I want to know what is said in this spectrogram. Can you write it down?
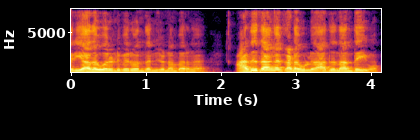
தெரியாதவங்க ரெண்டு பேர் வந்தேன்னு சொன்னால் பாருங்கள் அதுதாங்க கடவுள் அதுதான் தெய்வம்.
